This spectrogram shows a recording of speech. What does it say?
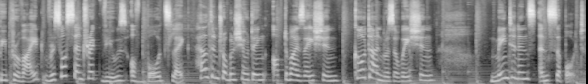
we provide resource centric views of boards like health and troubleshooting, optimization, quota and reservation, maintenance, and support.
